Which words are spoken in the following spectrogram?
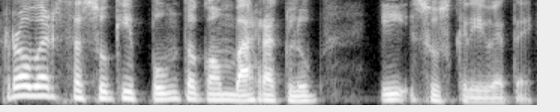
robertsazuki.com barra club y suscríbete.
